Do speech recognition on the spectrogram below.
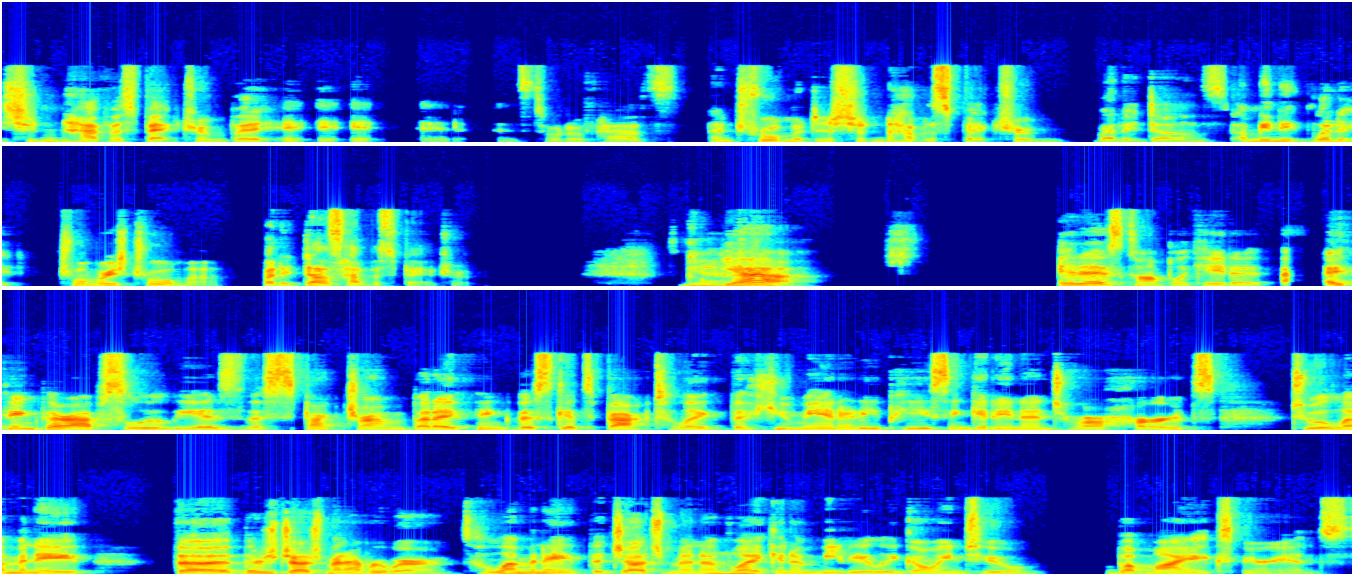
shouldn't have a spectrum, but it it, it it it sort of has. And trauma just shouldn't have a spectrum, but it does. I mean, it well, it trauma is trauma, but it does have a spectrum. Yeah. Yeah. It is complicated. I think there absolutely is this spectrum, but I think this gets back to like the humanity piece and getting into our hearts to eliminate the there's judgment everywhere, to eliminate the judgment of Mhm. like and immediately going to but my experience.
